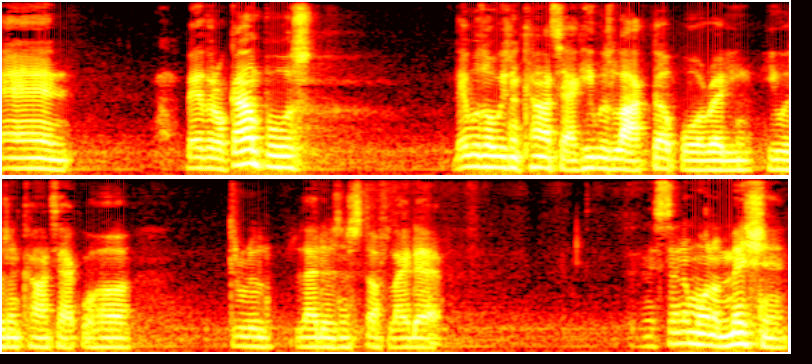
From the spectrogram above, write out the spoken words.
and Pedro Campos, they was always in contact. He was locked up already. He was in contact with her through letters and stuff like that. They sent him on a mission.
